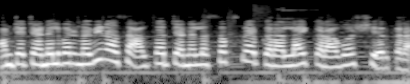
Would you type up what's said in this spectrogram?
आमच्या चॅनलवर नवीन असाल तर चॅनलला सबस्क्राईब करा लाईक करा व शेअर करा.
